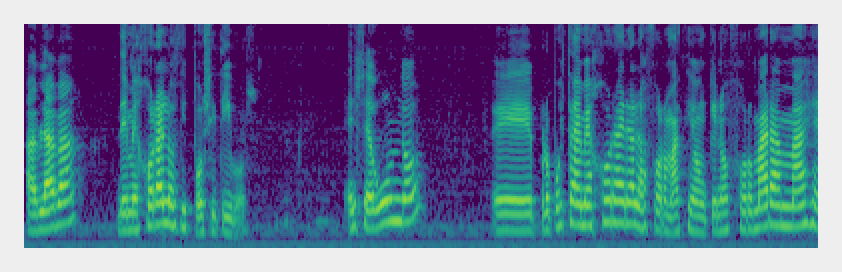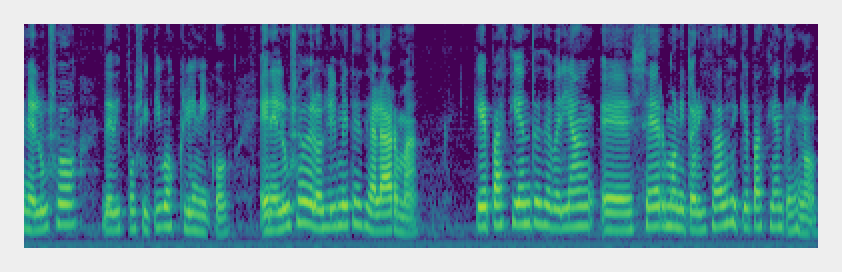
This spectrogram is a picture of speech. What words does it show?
hablaba de mejora en los dispositivos. El segundo, eh, propuesta de mejora era la formación, que nos formaran más en el uso de dispositivos clínicos, en el uso de los límites de alarma, qué pacientes deberían eh, ser monitorizados y qué pacientes no.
